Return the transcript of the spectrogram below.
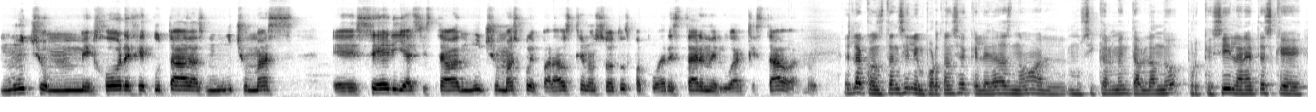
mucho mejor ejecutadas, mucho más eh, serias y estaban mucho más preparados que nosotros para poder estar en el lugar que estaban. Es la constancia y la importancia que le das, ¿no? Al, musicalmente hablando, porque sí, la neta es que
